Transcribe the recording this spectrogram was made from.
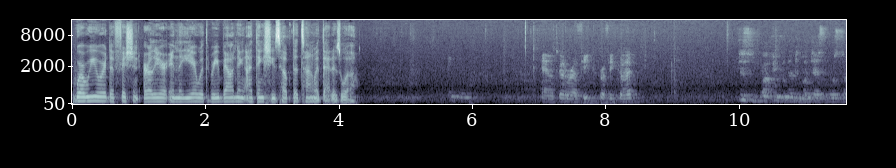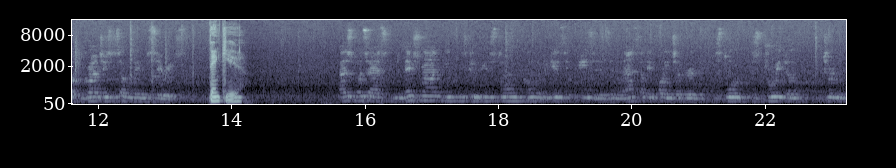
where we were deficient earlier in the year with rebounding, I think she's helped a ton with that as well. And let's go to Rafiq. Rafiq, go ahead. This is Rocky from the Book Sports Talk. Congratulations on winning the series. Thank you. I just want to ask you, the next round, it going to be the Storm going up against the Aces. And last time they fought each other, the Storm destroyed them during the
